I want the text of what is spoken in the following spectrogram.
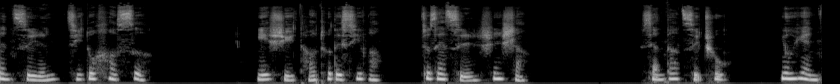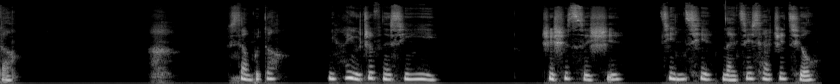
但此人极度好色，也许逃脱的希望就在此人身上。想到此处，幽怨道：“ 想不到你还有这份心意，只是此时贱妾乃阶下之囚，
